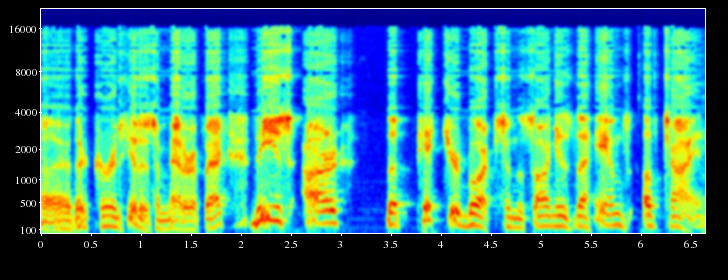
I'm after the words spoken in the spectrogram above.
uh, their current hit, as a matter of fact. These are the picture books, and the song is The Hands of Time.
